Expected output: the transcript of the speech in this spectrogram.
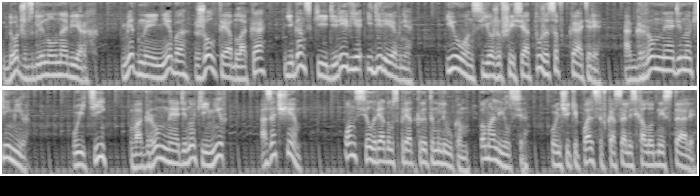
Додж взглянул наверх. Медное небо, желтые облака, гигантские деревья и деревня. И он, съежившийся от ужаса в катере. Огромный одинокий мир. Уйти в огромный одинокий мир? А зачем? Он сел рядом с приоткрытым люком, помолился. Кончики пальцев касались холодной стали.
